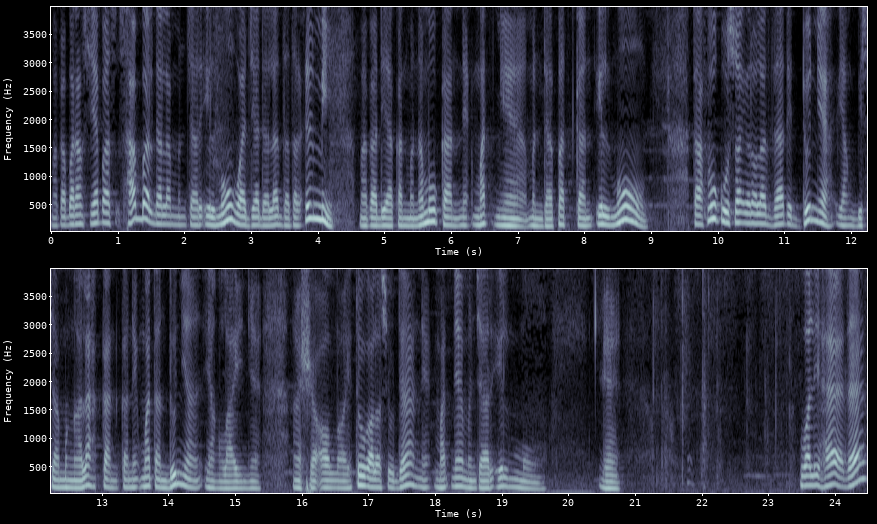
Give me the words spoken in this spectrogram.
Maka barang siapa sabar dalam mencari ilmu wajadalah datal ilmi. Maka dia akan menemukan nikmatnya mendapatkan ilmu tafuku zati dunia yang bisa mengalahkan kenikmatan dunia yang lainnya. Masya Allah itu kalau sudah nikmatnya mencari ilmu. Ya. Walihada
